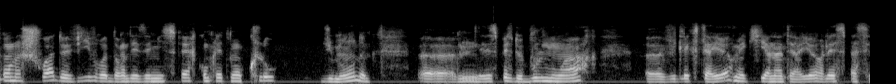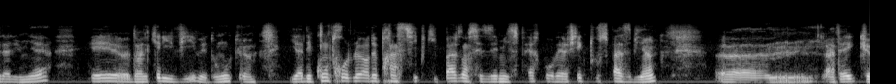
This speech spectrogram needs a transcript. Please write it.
font le choix de vivre dans des hémisphères complètement clos du monde, euh, des espèces de boules noires euh, vues de l'extérieur, mais qui à l'intérieur laissent passer la lumière et euh, dans lesquelles ils vivent. Et donc, euh, il y a des contrôleurs de principes qui passent dans ces hémisphères pour vérifier que tout se passe bien, avec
